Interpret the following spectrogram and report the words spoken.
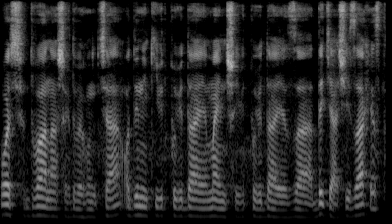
Ось два наших двигунця. Один, який відповідає менший, відповідає за дитячий захист.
